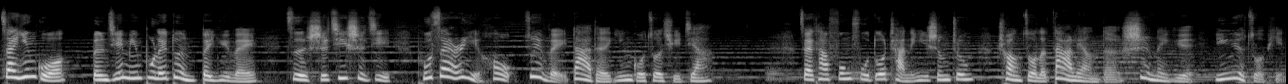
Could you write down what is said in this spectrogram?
在英国，本杰明·布雷顿被誉为自17世纪普塞尔以后最伟大的英国作曲家。在他丰富多产的一生中，创作了大量的室内乐音乐作品。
